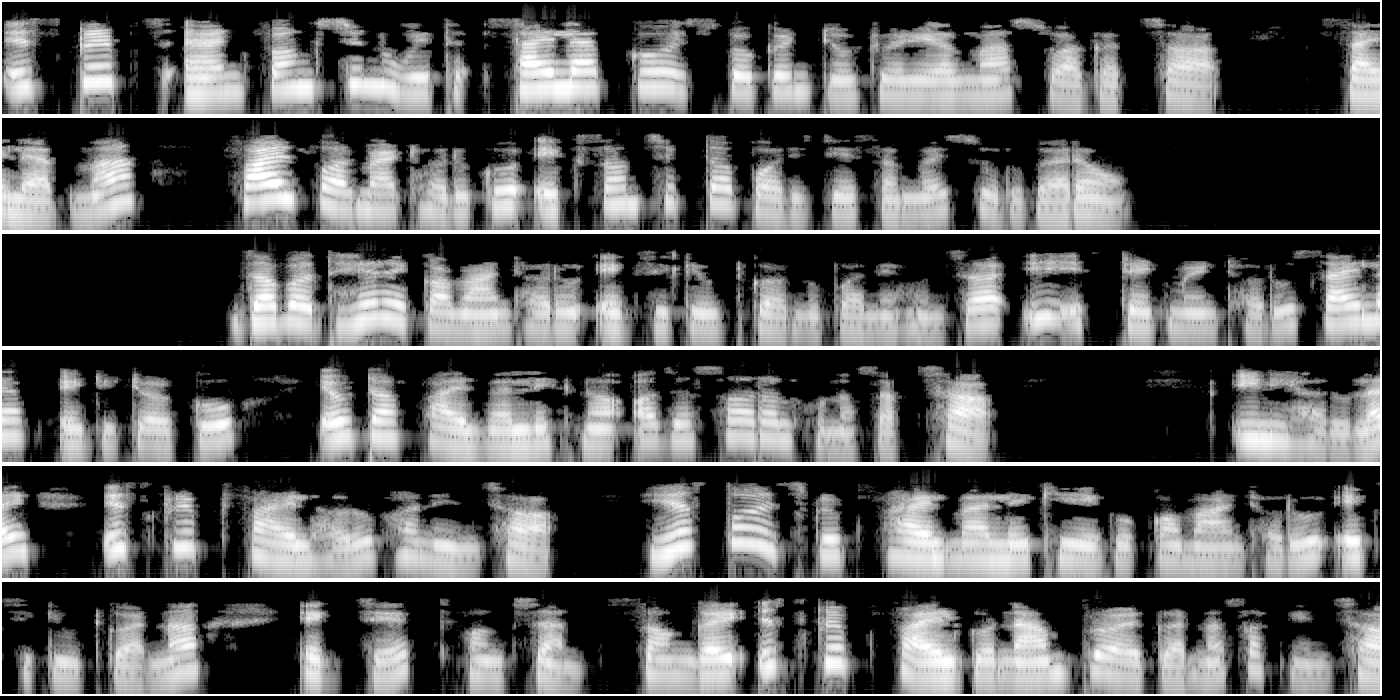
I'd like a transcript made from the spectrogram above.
Scripts and function with Scilab को spoken ट्युटोरियलमा स्वागत छ। साइल्याब मा फाइल फर्मेटहरुको एक संक्षिप्त परिचयसँगै सुरु गरौँ। जब धेरै कमान्डहरु एक्जिक्युट गर्नुपर्ने हुन्छ यी स्टेटमेन्टहरु साइल्याब एडिटरको एउटा फाइलमा लेख्न अझ सरल हुन सक्छ। यिनीहरुलाई स्क्रिप्ट फाइलहरु भनिन्छ। यस्तो स्क्रिप्ट फाइलमा लेखिएको कमान्डहरु एक्जिक्युट गर्न एक्जेक फंक्सन सँगै स्क्रिप्ट फाइलको नाम प्रयोग गर्न सकिन्छ।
